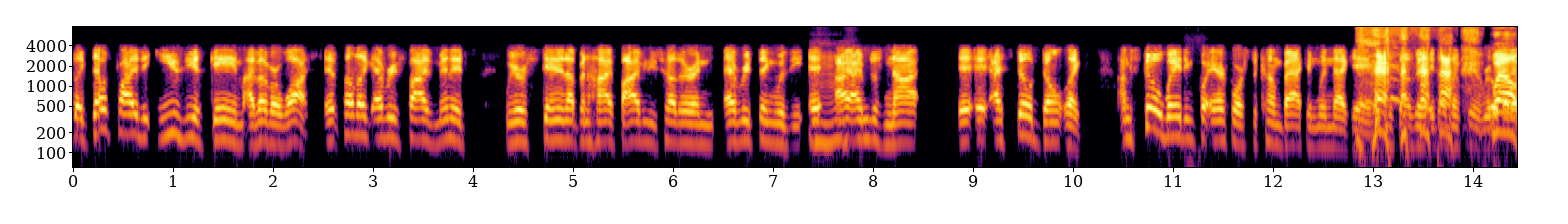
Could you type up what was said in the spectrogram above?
like that was probably the easiest game I've ever watched. It felt like every five minutes we were standing up and high fiving each other, and everything was. Mm-hmm. It, I, I'm just not it, it, I still don't like. I'm still waiting for Air Force to come back and win that game. It doesn't, it doesn't feel real. well,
